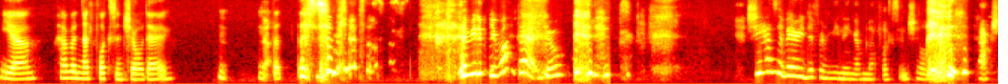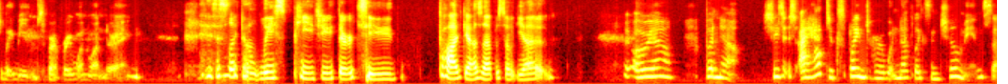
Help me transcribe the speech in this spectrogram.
Yeah, have a Netflix and chill day. No. That, that's I mean, if you want that, go. she has a very different meaning of Netflix and chill actually means for everyone wondering. this is like the least PG thirteen podcast episode yet. Oh yeah, but no, she's. I had to explain to her what Netflix and chill means. So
